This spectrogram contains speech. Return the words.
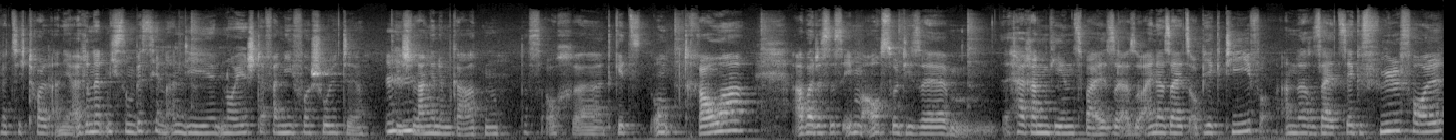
Hört sich toll an. Ja, erinnert mich so ein bisschen an die neue Stefanie vor Schulte, die mhm. Schlangen im Garten. Das auch äh, geht um Trauer, aber das ist eben auch so diese ähm, Herangehensweise. Also einerseits objektiv, andererseits sehr gefühlvoll.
